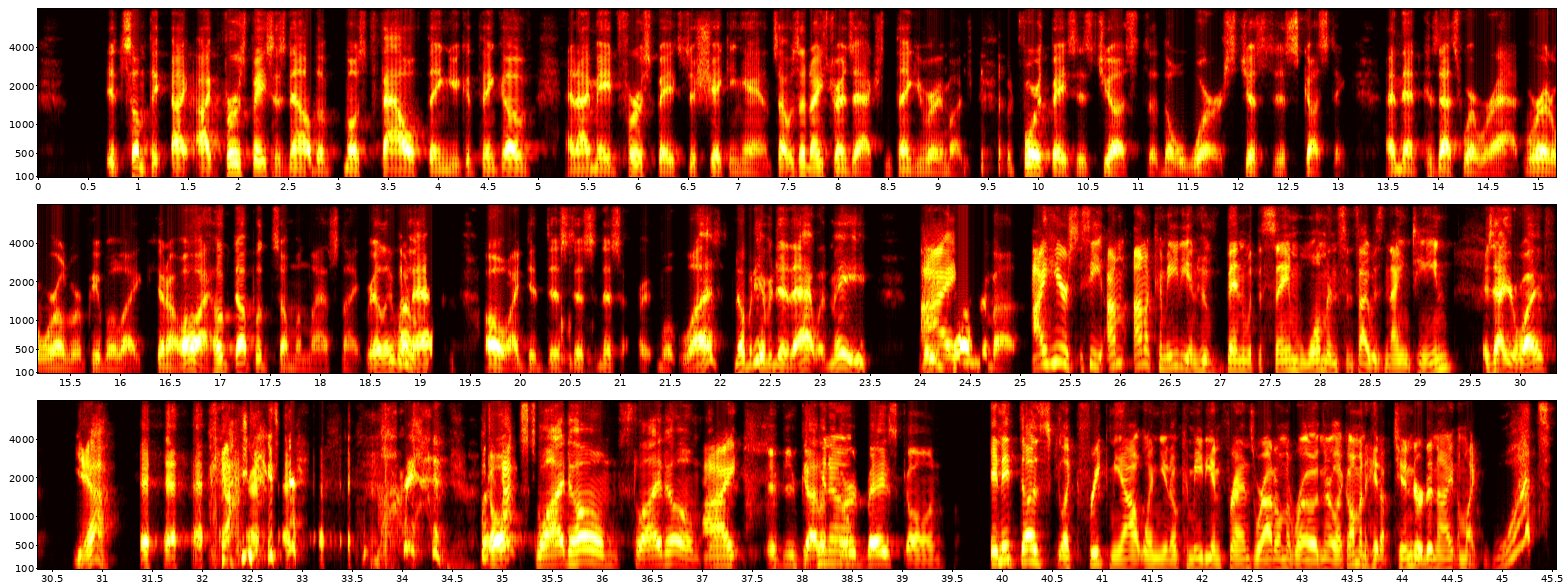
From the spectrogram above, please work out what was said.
it's something I, I first base is now the most foul thing you could think of and i made first base just shaking hands. That was a nice transaction. Thank you very much. But fourth base is just the, worst just disgusting. And then because that's where we're at. We're at a world where people are like you know oh i hooked up with someone last night. Really? What Oh. happened? Oh i did this this and this. Uh, well, what? Nobody ever did that with me. I- i hear see i'm i'm a comedian who've been with the same woman since i was 19 is that your wife yeah but oh, I, slide home slide home I if you've got You a know- third base going. and it does like freak me out when you know comedian friends were out on the road and they're like, "I'm gonna hit up Tinder tonight." I'm like, "What?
